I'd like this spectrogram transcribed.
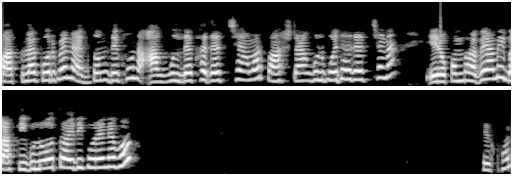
পাতলা করবেন। একদম দেখুন, আঙুল দেখা যাচ্ছে আমার, পাঁচটা আঙুল বোঝা যাচ্ছে না। এরকম ভাবে আমি বাকিগুলোও তৈরি করে নেব। দেখুন,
